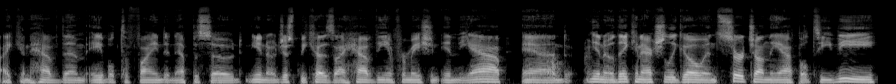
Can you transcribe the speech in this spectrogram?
I can have them able to find an episode, you know, just because I have the information in the app and, you know, they can actually go and search on the Apple TV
